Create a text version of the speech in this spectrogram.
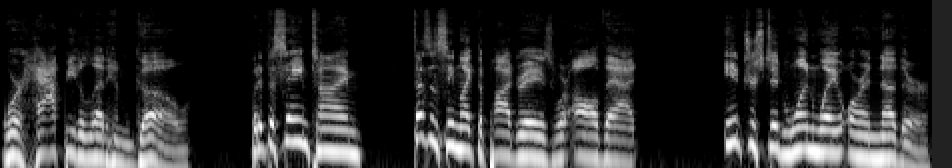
were happy to let him go, but at the same time, it doesn't seem like the Padres were all that interested one way or another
